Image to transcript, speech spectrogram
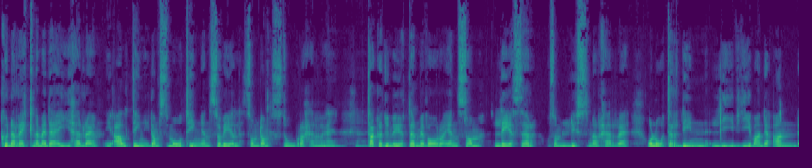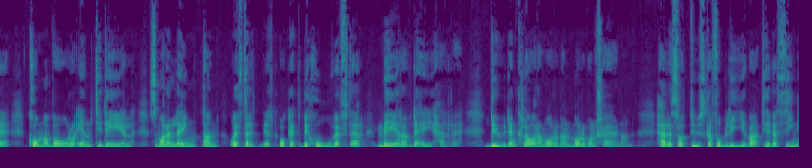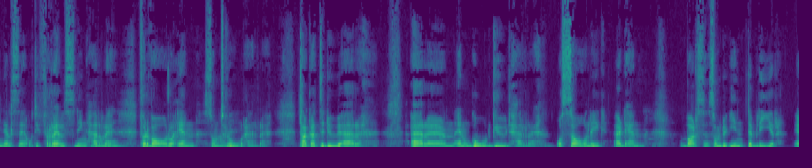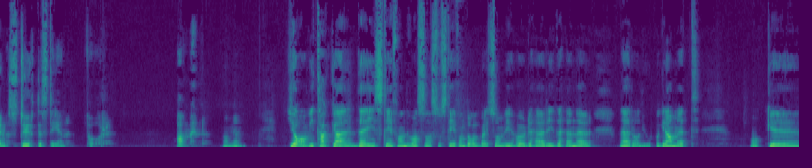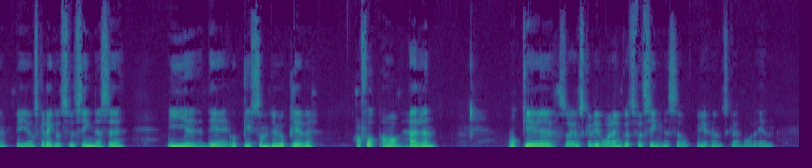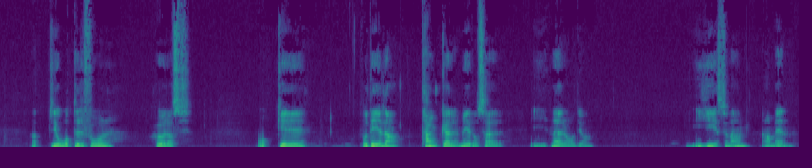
kunna räkna med dig, Herre, i allting, i de små tingen såväl som de stora, Herre. Amen. Tack att du möter med var och en som läser och som lyssnar, Herre, och låter din livgivande ande komma var och en till del som har en längtan och, efter ett, och ett behov efter mer av dig, Herre. Du, den klara morgon, morgonstjärnan. Herre, så att du ska få bliva till välsignelse och till frälsning, Herre, Amen. för var och en som Amen. tror, Herre. Tack att du är, är eh, en god Gud, Herre, och salig är den vars som du inte blir en stötesten för. Amen. Amen. Ja, vi tackar dig Stefan. Det var alltså Stefan Dahlberg som vi hörde här i det här när, närradioprogrammet. Och eh, vi önskar dig Guds välsignelse i det uppgift som du upplever har fått av Herren. Och eh, så önskar vi vara en Guds välsignelse och vi önskar vara en att vi åter får höras och eh, få dela tankar med oss här i närradion. I Jesu namn. Amen.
